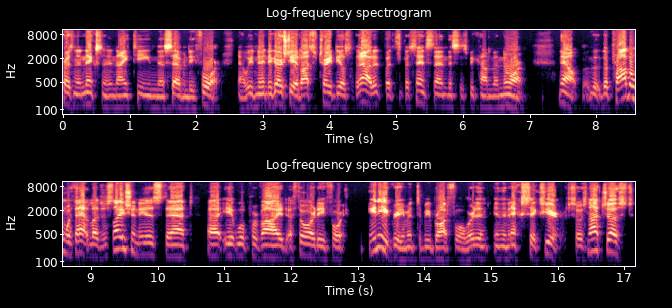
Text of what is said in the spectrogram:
President Nixon in 1974. Now we've negotiated lots of trade deals without it, but but since then this has become the norm. Now the, the problem with that legislation is that it will provide authority for any agreement to be brought forward in, in the next six years. So it's not just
